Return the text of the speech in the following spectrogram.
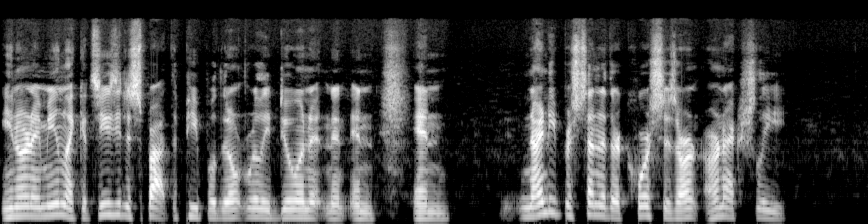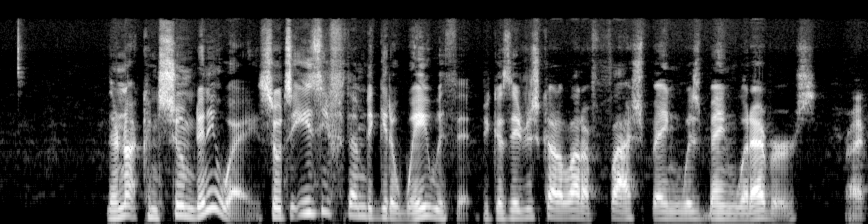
You know what I mean? Like it's easy to spot the people that don't really doing it, and and and ninety percent of their courses aren't aren't actually they're not consumed anyway. So it's easy for them to get away with it because they've just got a lot of flashbang, whiz bang, whatevers. Right.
